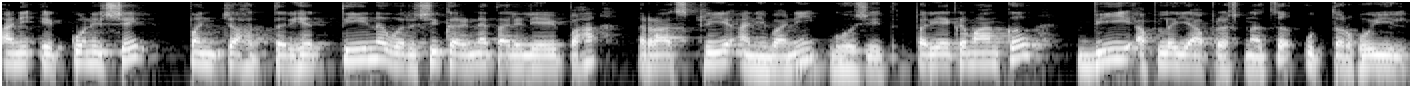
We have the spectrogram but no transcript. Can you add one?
आणि एकोणीसशे पंचाहत्तर. हे तीन वर्षी करण्यात आलेली आहे पहा राष्ट्रीय आणीबाणी घोषित. पर्याय क्रमांक बी आपलं या प्रश्नाचं उत्तर होईल.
